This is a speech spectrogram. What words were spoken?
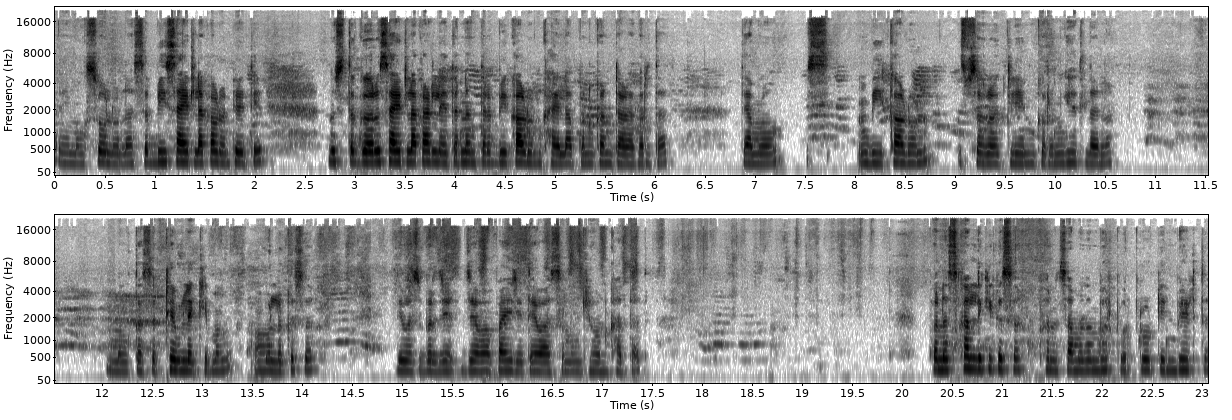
आणि मग सोलून असं बी साईडला काढून ठेवते. नुसतं गर साईडला काढले तर नंतर बी काढून खायला पण कंटाळा करतात. त्यामुळं बी काढून सगळं क्लीन करून घेतलं ना. मग तसं ठेवलं की मग मुलं कसं दिवसभर जे जेव्हा पाहिजे तेव्हा असं मग घेऊन खातात. फणस खाल्लं की कसं फणसामधून भरपूर प्रोटीन भेटतं.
